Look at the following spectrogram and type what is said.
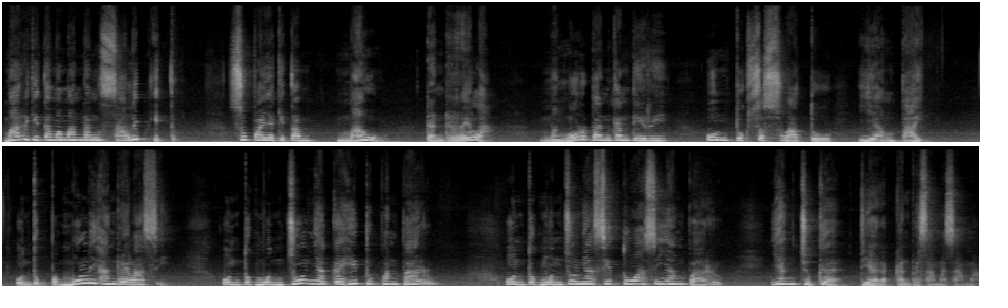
Mari kita memandang salib itu supaya kita mau dan rela mengorbankan diri untuk sesuatu yang baik untuk pemulihan relasi, untuk munculnya kehidupan baru, untuk munculnya situasi yang baru yang juga diharapkan bersama-sama.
